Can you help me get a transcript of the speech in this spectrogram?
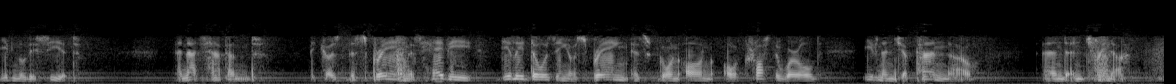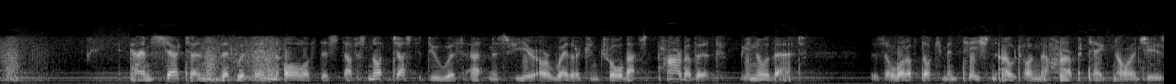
even though they see it. And that's happened because the spraying, this heavy daily dosing of spraying is going on all across the world, even in Japan now and in China. I'm certain that within all of this stuff, it's not just to do with atmosphere or weather control. That's part of it. We know that. There's a lot of documentation out on the HAARP technologies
